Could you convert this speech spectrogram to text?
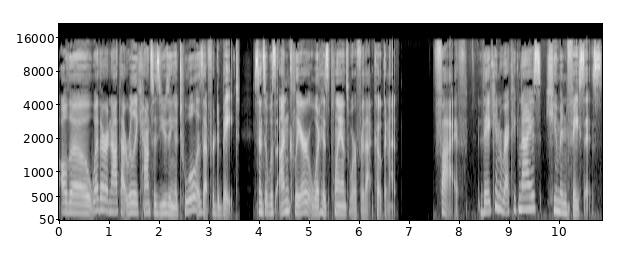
although whether or not that really counts as using a tool is up for debate, since it was unclear what his plans were for that coconut. 5. They can recognize human faces.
